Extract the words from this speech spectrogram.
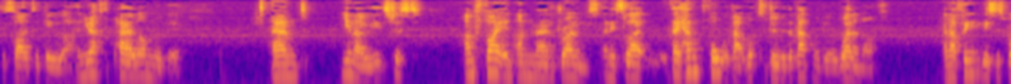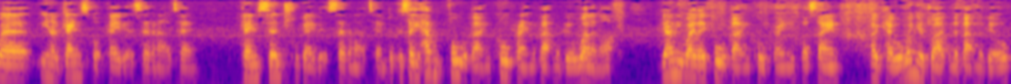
decide to do that, and you have to play along with it. And, you know, it's just, I'm fighting unmanned drones, and it's like, they haven't thought about what to do with the Batmobile well enough. And I think this is where, you know, GameSpot gave it a 7 out of 10. Game Central gave it a 7 out of 10 because they haven't thought about incorporating the Batmobile well enough. The only way they thought about incorporating is by saying, okay, well when you're driving the Batmobile,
